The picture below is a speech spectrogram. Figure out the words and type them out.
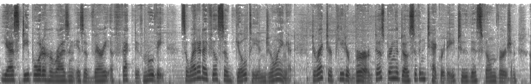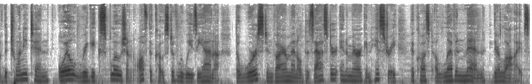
Yes, Deepwater Horizon is a very effective movie. So why did I feel so guilty enjoying it? Director Peter Berg does bring a dose of integrity to this film version of the 2010 oil rig explosion off the coast of Louisiana, the worst environmental disaster in American history that cost 11 men their lives.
